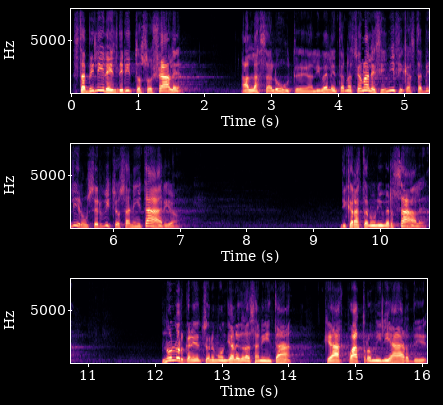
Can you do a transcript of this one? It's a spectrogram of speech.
Stabilire il diritto sociale alla salute a livello internazionale significa stabilire un servizio sanitario di carattere universale. Non l'Organizzazione Mondiale della Sanità che ha 4 miliardi,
